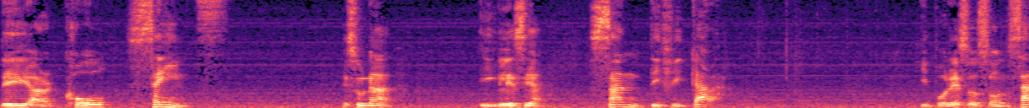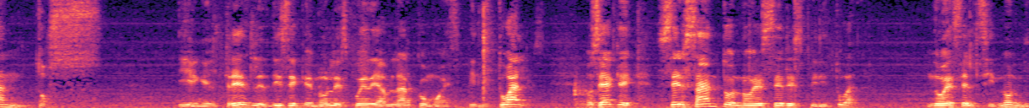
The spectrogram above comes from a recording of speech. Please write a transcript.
They are called saints. Es una iglesia santificada. Y por eso son santos y en el 3 les dice que no les puede hablar como espirituales. O sea que ser santo no es ser espiritual, no es el sinónimo.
